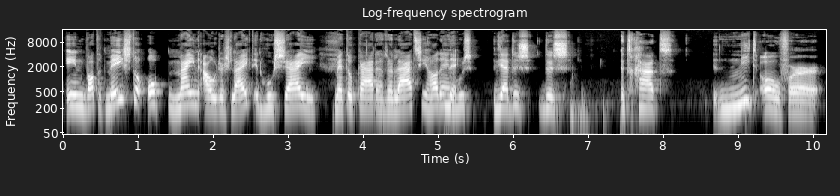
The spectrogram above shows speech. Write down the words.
in wat het meeste op mijn ouders lijkt en hoe zij met elkaar een relatie hadden en Nee. hoe ze- Ja, dus, dus het gaat niet over.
